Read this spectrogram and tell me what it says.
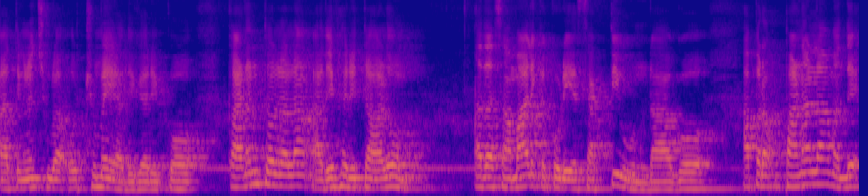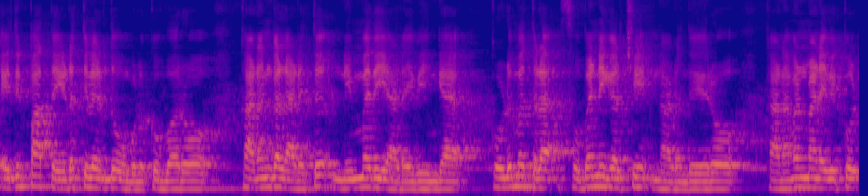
பார்த்தீங்கன்னு வச்சுக்கோங்க ஒற்றுமை அதிகரிக்கும். கடன் தொல்லலாம் அதிகரித்தாலும் அதை சமாளிக்கக்கூடிய சக்தி உண்டாகும். அப்புறம் பணம்லாம் வந்து எதிர்பார்த்த இடத்துலேருந்து உங்களுக்கு வரும். கடன்கள் அடைத்து நிம்மதி அடைவீங்க. குடும்பத்தில் சுப நிகழ்ச்சி நடந்தேறும். கணவன் மனைவிக்குள்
